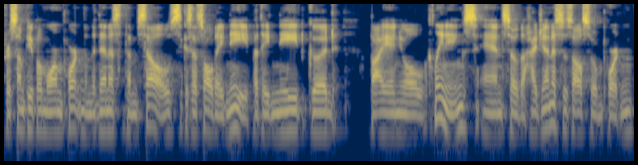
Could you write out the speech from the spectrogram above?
For some people, more important than the dentist themselves, because that's all they need, but they need good biannual cleanings. And so the hygienist is also important.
